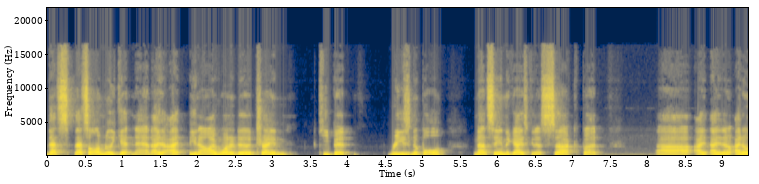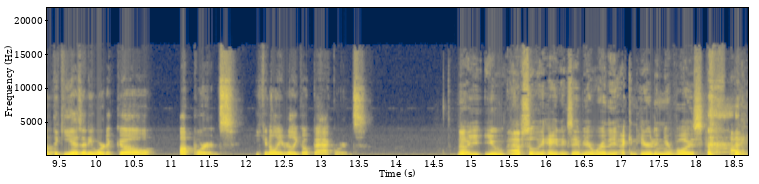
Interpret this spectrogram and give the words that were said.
that's that's all I'm really getting at. I, I you know I wanted to try and keep it reasonable. Not saying the guy's going to suck, but uh, I I don't I don't think he has anywhere to go upwards. He can only really go backwards. No, you, you absolutely hate Xavier Worthy. I can hear it in your voice. I,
